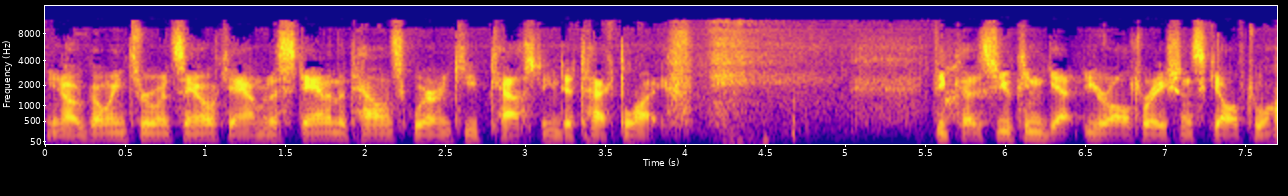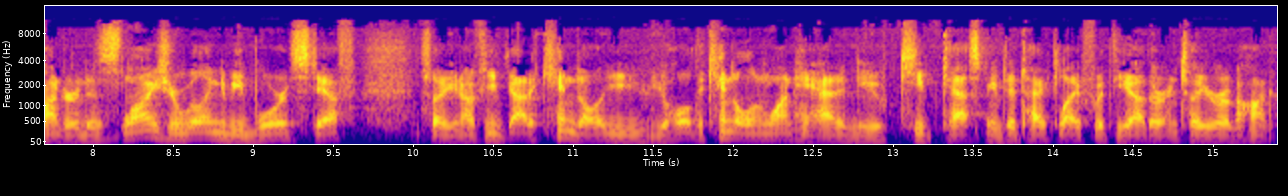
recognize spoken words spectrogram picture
You know, going through and saying, okay, I'm going to stand in the town square and keep casting Detect Life. Because you can get your alteration skill up to 100 as long as you're willing to be bored stiff. So, you know, if you've got a Kindle, you, you hold the Kindle in one hand and you keep casting Detect Life with the other until you're at 100.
